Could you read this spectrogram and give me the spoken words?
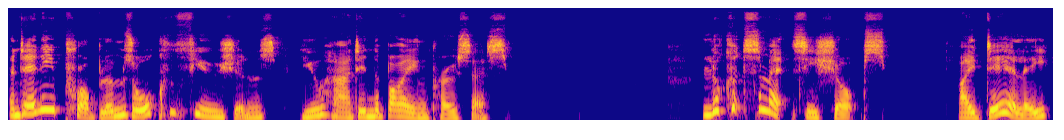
and any problems or confusions you had in the buying process. Look at some Etsy shops ideally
